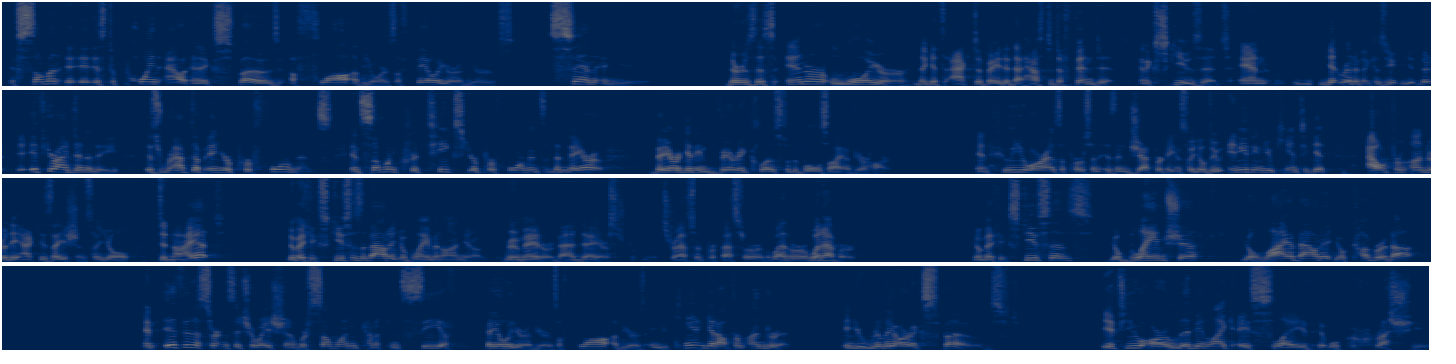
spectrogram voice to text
If someone is to point out and expose a flaw of yours, a failure of yours, sin in you, there is this inner lawyer that gets activated that has to defend it and excuse it and get rid of it. Because you, you, if your identity is wrapped up in your performance and someone critiques your performance, then they are, they are getting very close to the bullseye of your heart and who you are as a person is in jeopardy. And so you'll do anything you can to get out from under the accusation. So you'll deny it, you'll make excuses about it, you'll blame it on, you know, your roommate or a bad day or you know, stress or professor or the weather or whatever. You'll make excuses, you'll blame shift, you'll lie about it, you'll cover it up. And if in a certain situation where someone kind of can see a failure of yours, a flaw of yours, and you can't get out from under it, and you really are exposed, if you are living like a slave, it will crush you.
